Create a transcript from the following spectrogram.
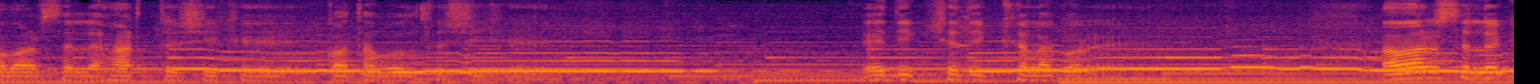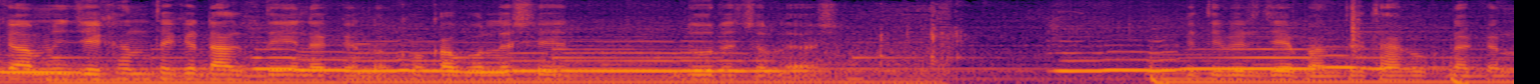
আমার ছেলে হাঁটতে শিখে, কথা বলতে শিখে, এদিক সেদিক খেলা করে। আমার ছেলেকে আমি যেখান থেকে ডাক দিই না কেন, খোকা বলে সে দূরে চলে আসে। পৃথিবীর যে প্রান্তে থাকুক না কেন,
